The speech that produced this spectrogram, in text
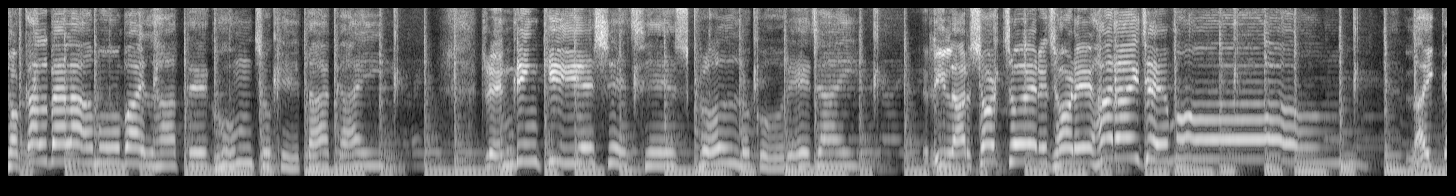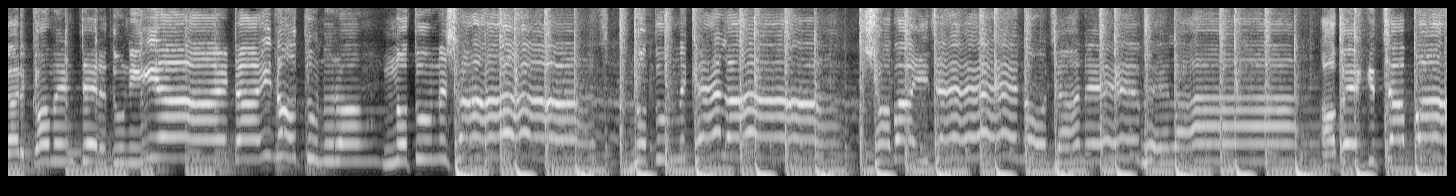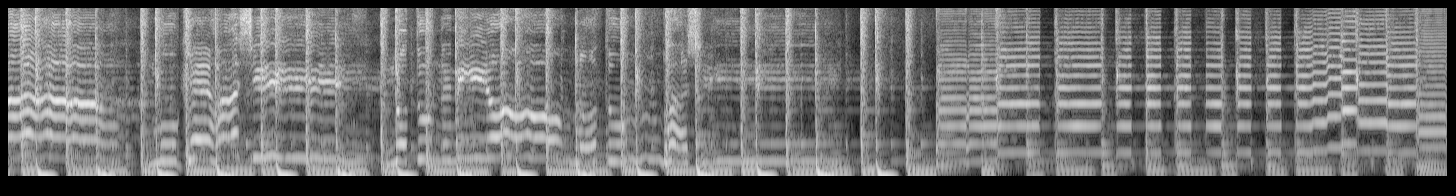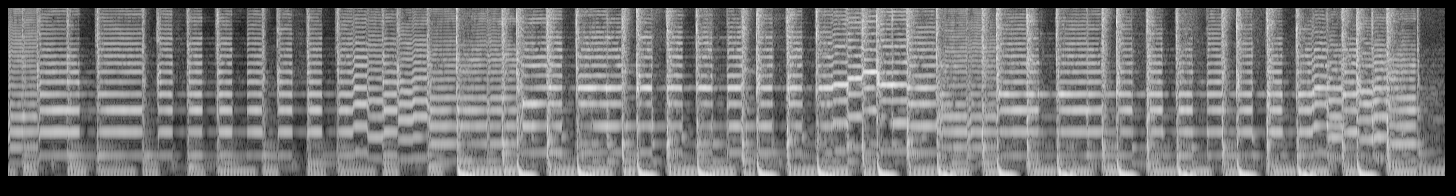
সকালবেলা মোবাইল হাতে ঘুম চোখে তাকাই। ট্রেন্ডিং কি এসেছে স্ক্রোল করে যাই। রিলার শর্ট ঝড়ে হারাই যে লাইক আর কমেন্টের দুনিয়া এটাই নতুন রং, নতুন সাজ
